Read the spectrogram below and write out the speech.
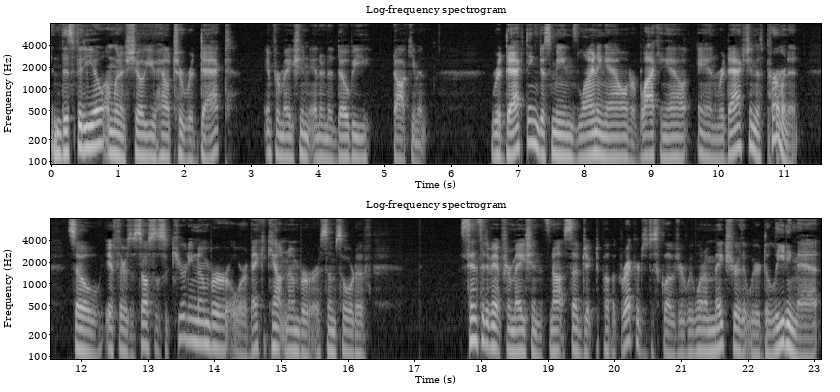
In this video, I'm going to show you how to redact information in an Adobe document. Redacting just means lining out or blacking out, and redaction is permanent. So if there's a social security number or a bank account number or some sort of sensitive information that's not subject to public records disclosure, we want to make sure that we're deleting that.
